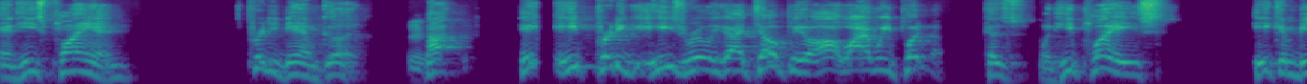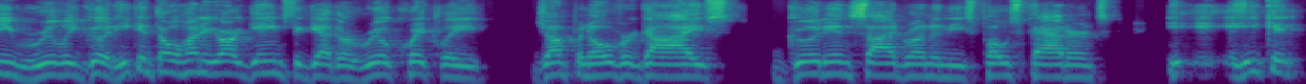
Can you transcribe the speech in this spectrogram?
and he's playing, it's pretty damn good. Mm-hmm. Not he, he pretty he's really got to tell people, oh, why are we putting because when he plays he can be really good. He can throw 100 yard games together real quickly, jumping over guys, good inside running these post patterns. He, he can.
